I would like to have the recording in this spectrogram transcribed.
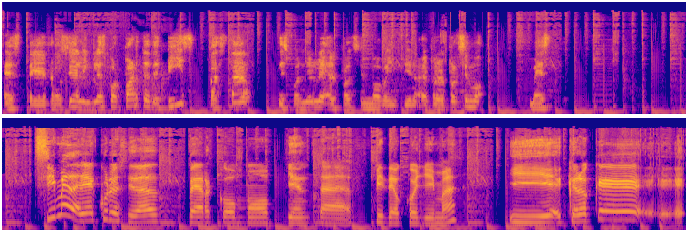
este, traducida al inglés por parte de Beast va a estar disponible el próximo 29, el, el próximo mes. Sí me daría curiosidad ver cómo piensa Fideo Kojima. Y creo que, eh,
